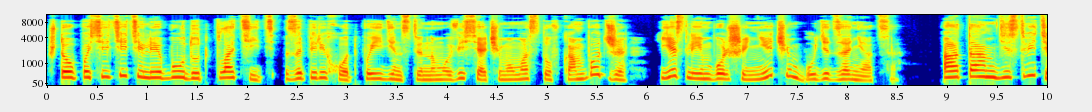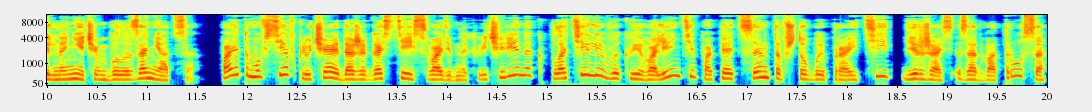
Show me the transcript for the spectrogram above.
что посетители будут платить за переход по единственному висячему мосту в Камбодже, если им больше нечем будет заняться. А там действительно нечем было заняться. Поэтому все, включая даже гостей свадебных вечеринок, платили в эквиваленте по 5 центов, чтобы пройти, держась за два троса,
